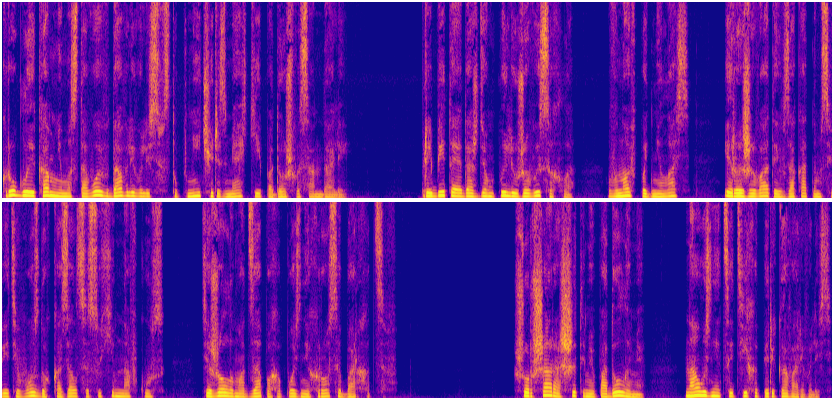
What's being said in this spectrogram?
Круглые камни мостовой вдавливались в ступни через мягкие подошвы сандалий. Прибитая дождем пыль уже высохла, вновь поднялась, и рыжеватый в закатном свете воздух казался сухим на вкус, тяжелым от запаха поздних роз и бархатцев. Шурша расшитыми подолами, наузницы тихо переговаривались.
